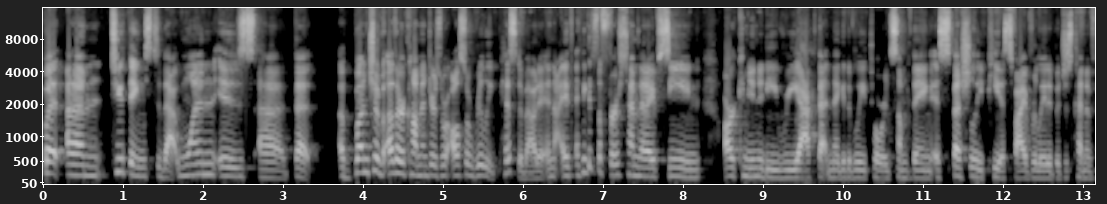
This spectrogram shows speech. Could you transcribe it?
But um, two things to that. One is uh, that a bunch of other commenters were also really pissed about it, and I, I think it's the first time that I've seen our community react that negatively towards something, especially PS5 related, but just kind of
